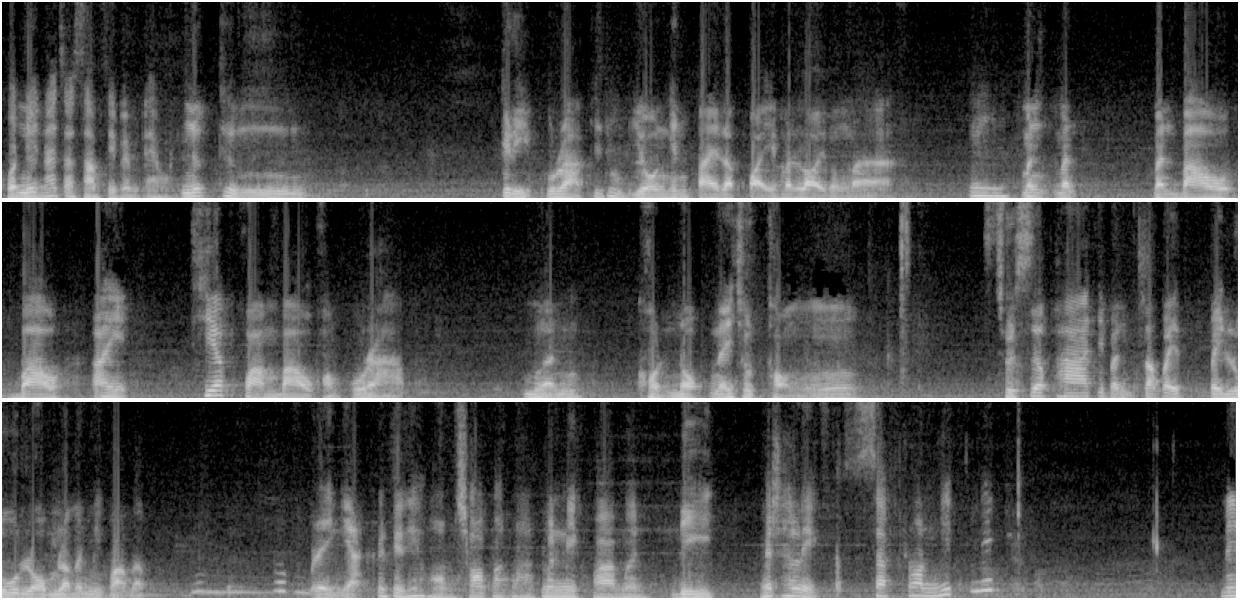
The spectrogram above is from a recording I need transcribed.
ขวดนี้น่าจะ 30 ml นึกถึงกลีบกุหลาบที่ถูกโยนขึ้นไปแล้วปล่อยให้มันลอยลงมาอืมมันมันมันเบาเบาไอเทียบความเบาของกุหลาบ เหมือนขนนกในชุดของชุดเสื้อผ้าที่มันต้องไปไปลู่ลมแล้วมันมีความแบบ อะไรอย่างเงี้ย เป็นกลิ่นที่หอมชอบมากๆ มันมีความเหมือนดีเมทัลลิกซ a ฟรอนนิดนิดไม่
